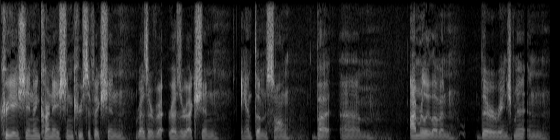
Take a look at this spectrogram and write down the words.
creation, incarnation, crucifixion, resur- resurrection anthem song. But um, I'm really loving their arrangement and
